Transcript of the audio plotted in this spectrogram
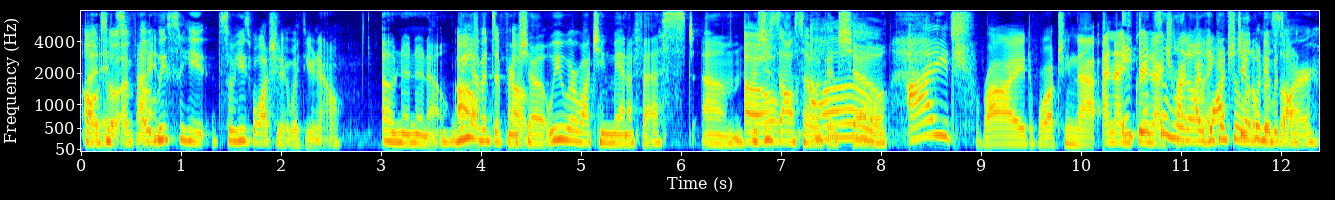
Oh, but so um, fine. at least he so he's watching it with you now. Oh no no no! We Oh, have a different oh. show. We were watching Manifest, um, which is also a good show. Oh, I tried watching that, and I It granted I tried. little- I it watched it little when it was on.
